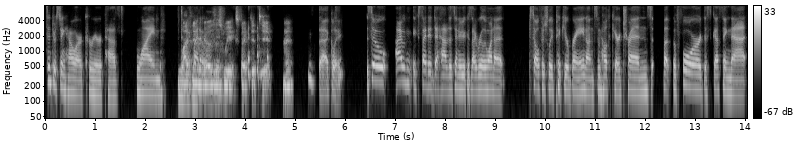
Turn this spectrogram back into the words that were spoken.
It's interesting how our career paths wind. Life never goes as we expect it to, right? exactly. So I'm excited to have this interview because I really want to selfishly pick your brain on some healthcare trends. But before discussing that,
